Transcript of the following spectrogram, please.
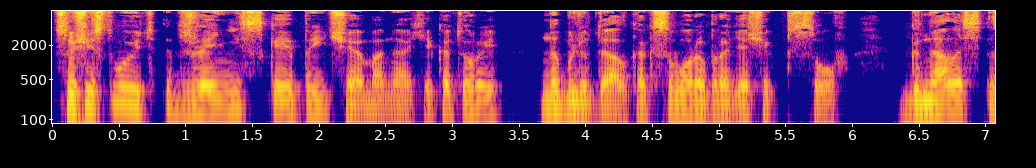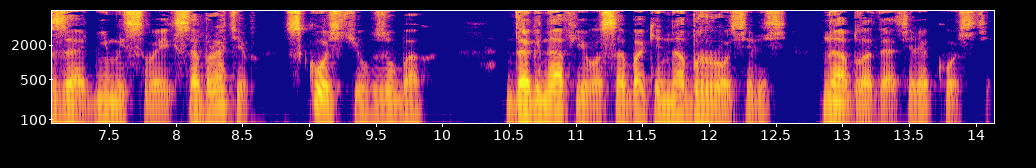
Существует джайнистская притча о монахе, который наблюдал, как свора бродячих псов гналась за одним из своих собратьев с костью в зубах. Догнав его, собаки набросились на обладателя кости.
